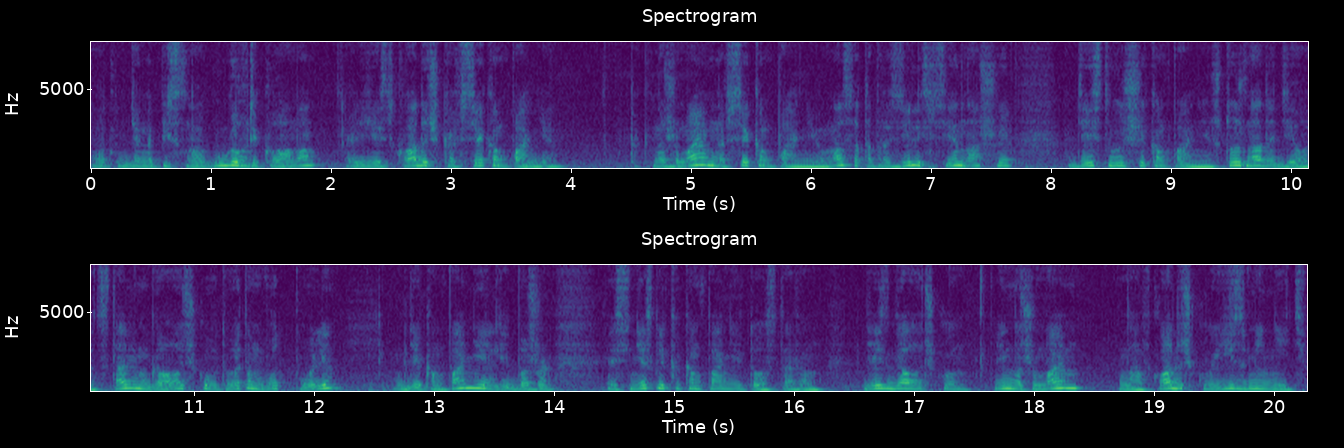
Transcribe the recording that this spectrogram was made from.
вот где написано Google реклама, есть вкладочка все компании. Так, нажимаем на все компании, у нас отобразились все наши действующие компании. Что же надо делать? Ставим галочку вот в этом вот поле, где компания, либо же, если несколько компаний, то ставим здесь галочку и нажимаем на вкладочку «Изменить».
